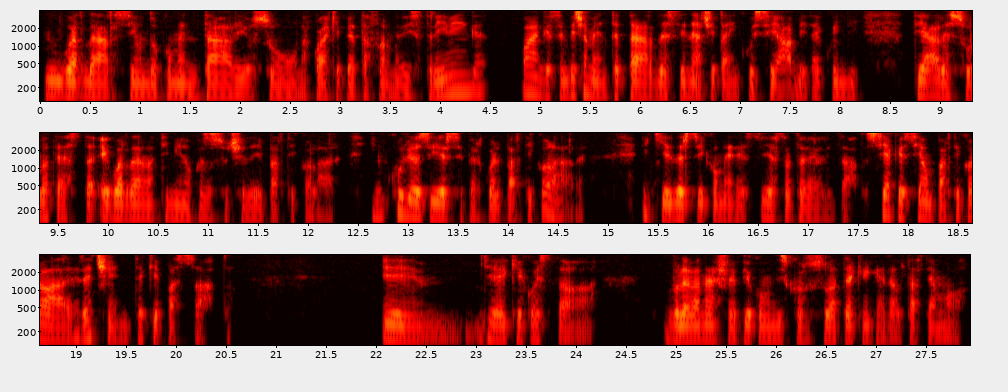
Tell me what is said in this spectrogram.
guardarsi un documentario su una qualche piattaforma di streaming o anche semplicemente perdersi nella città in cui si abita e quindi tirare sulla testa e guardare un attimino cosa succede di particolare, incuriosirsi per quel particolare e chiedersi come sia stato realizzato, sia che sia un particolare recente che passato. E direi che questo voleva nascere più come un discorso sulla tecnica, in realtà stiamo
